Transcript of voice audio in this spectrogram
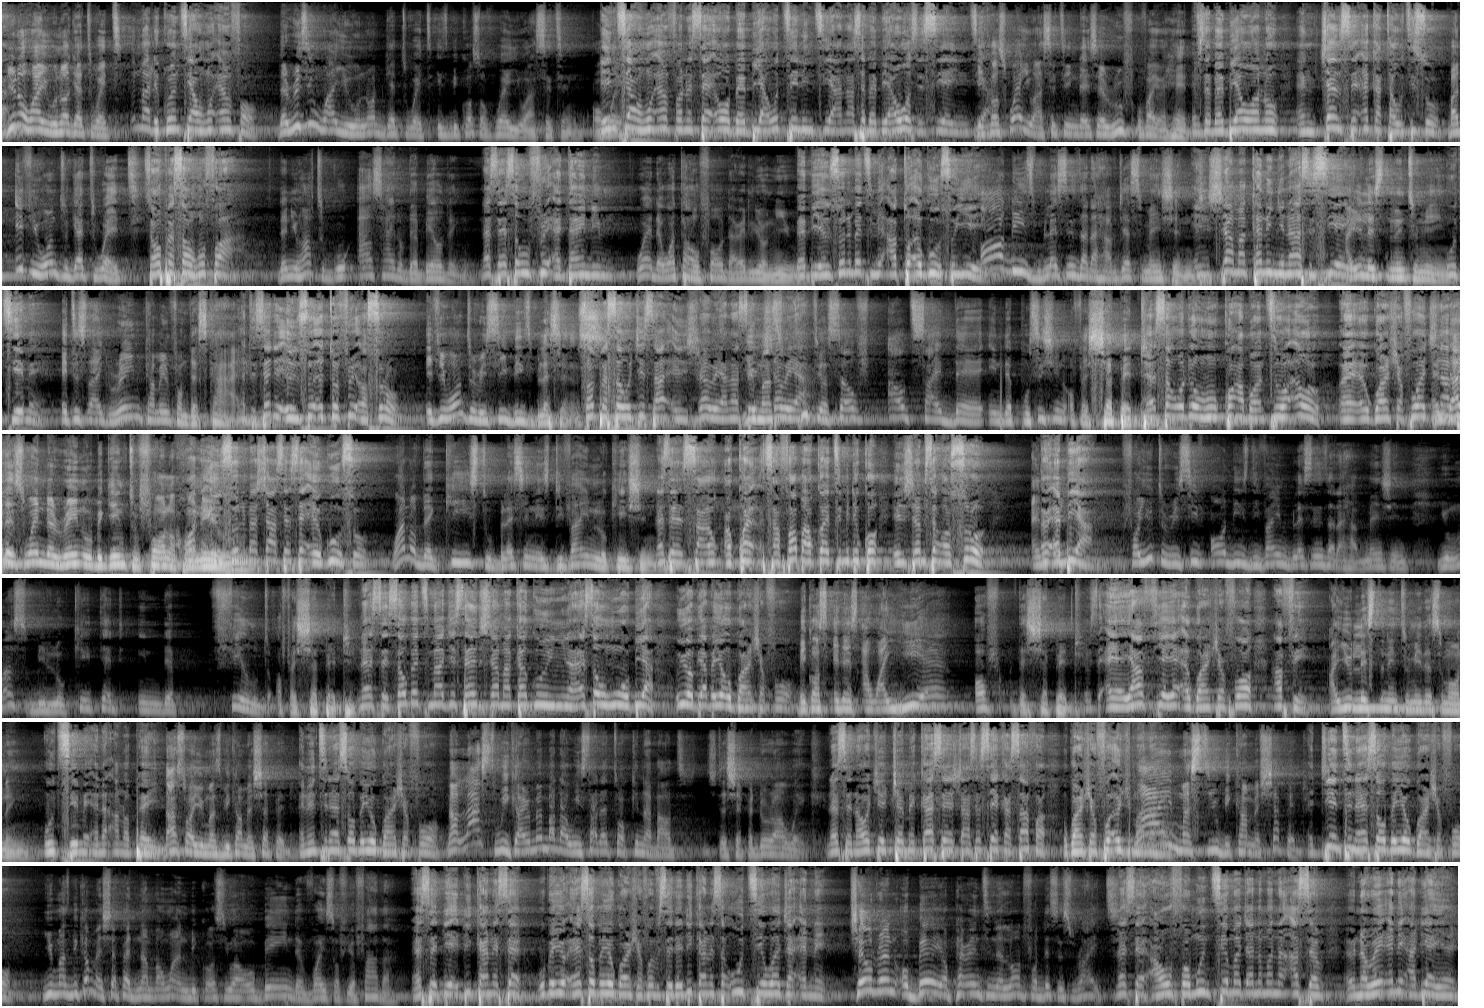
You know why you will not get wet? wonim ade koro nti a wo ho ɛmfɔ The reason why you will not get wet is because of where you are sitting. Or deɛ where- nti a wo ho ɛmfɔ no sɛ oh, ɛwɔ baabi a wote ne nti a anaasɛ baabi a wowɔ sesie yi nti a because where you are sitting, there's a roof over your head. ɛfisɛ baabi a wɔ no nkyɛnse ɛkata wo ti so But if you want to get wet, sɛ wopɛ sɛ wo ho fɔ a then you have to go outside of the building na sɛ ɛsɛ wofiri ɛdan nim where the water will fall directly on you. baabi a nsuo no bɛtumi atɔ agu wo so yie All these blessings that I have just mentioned, nhyira a maka no nyinaa sesie are you listening to me? It is like rain coming from the sky. ɛte sɛ de nsuo ɛtɔ firi ɔsoro If you want to receive these blessings, sɛ wopɛ sɛ wogye saa nhyira wei anaasɛ you must nhyira wei a put yourself outside there in the position of a shepherd. ɛsɛ wode wo ho kɔ abɔnten hɔ ɛwɔ ɛ, aguanhwɛfoɔ And that is when the rain will begin to fall upon you. Nsuo no bɛhyɛ ase sɛ ɛgu so One of the keys to blessing is divine location. na sɛ sa- akwa- safoa baako a atumi de kɔ nhyirɛm sɛ ɔsoro And for you, for you to receive all these divine blessings that I have mentioned, you must be located in the field of a shepherd. na sɛ sɛ wobɛtumi agye saa nhyira maka gu nyinaa ɛsɛ wohu obi a woyɛ obi a bɛyɛ oguanhwɛfoɔ Because it is our year of the shepherd. Ɛfisɛ ɛyɛ yɛafeɛ yɛ aguanhwɛfoɔ afe Are you listening to me this morning? wotie me ɛne anɔpa yi That's why you must become a shepherd. ɛno nti na ɛsɛ wobɛyɛ oguanhwɛfoɔ Now, last week, I remember that we started talking about the shepherdorial work. na sɛ na wotwetwa me ka sɛ hyɛ ase sɛ ɛkasa fa oguanhwɛfoɔ adwuma Why must you become a shepherd? Ɛdeɛ nti na ɛsɛ wobɛyɛ oguanhwɛfoɔ You must become a shepherd, number one, because you are obeying the voice of your father. ɛsɛ deɛ ɛdi ka ne sɛ wobɛyɛ ɛsɛ wobɛyɛ oguanhwɛfoɔ ɛfisɛ deɛ ɛdi ka ne sɛ wotie w'agya ɛne Children, obey your parents in the Lord, for this is right. na sɛ awofoɔ mu ntie m'agya no mu no asɛm ɛ, na wei ɛne adeɛ a ɛyɛ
